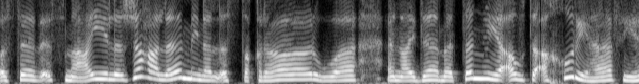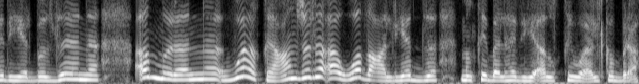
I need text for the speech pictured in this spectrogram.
أستاذ إسماعيل جعل من الاستقرار وانعدام التنمية أو تأخرها في هذه البلدان امرا واقعا جراء وضع اليد من قبل هذه القوى الكبرى.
